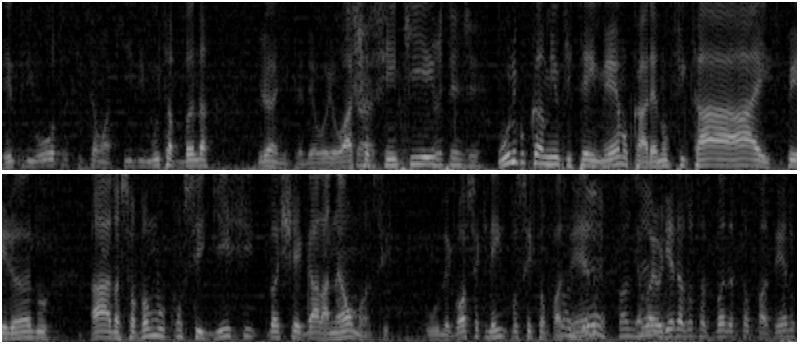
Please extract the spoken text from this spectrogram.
entre outras que estão aqui, de muita banda grande, entendeu? Eu acho Certo. assim que Eu entendi. o único caminho que tem mesmo, cara, é não ficar ah, esperando. Ah, nós só vamos conseguir se nós chegar lá. Não, mano. vocês- o negócio é que nem vocês estão fazendo. Fazer, fazer. E a maioria das outras bandas estão fazendo.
